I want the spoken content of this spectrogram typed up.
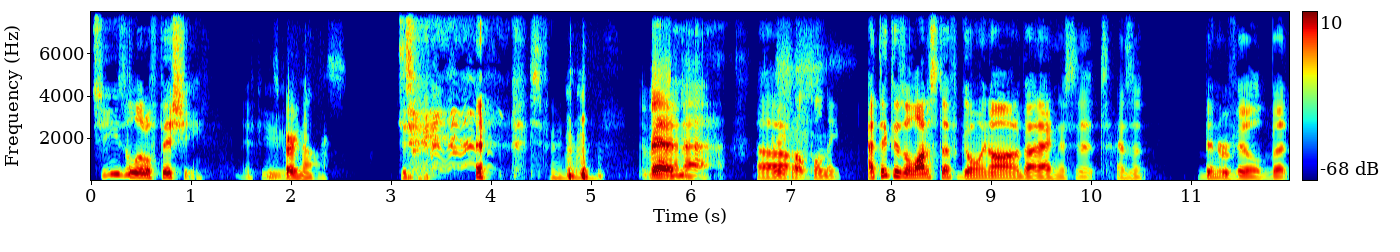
she's a little fishy. If you, It's very nice. she's very nice. Very nice. Very Uh, helpful name. I think there's a lot of stuff going on about Agnes that hasn't been revealed, but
